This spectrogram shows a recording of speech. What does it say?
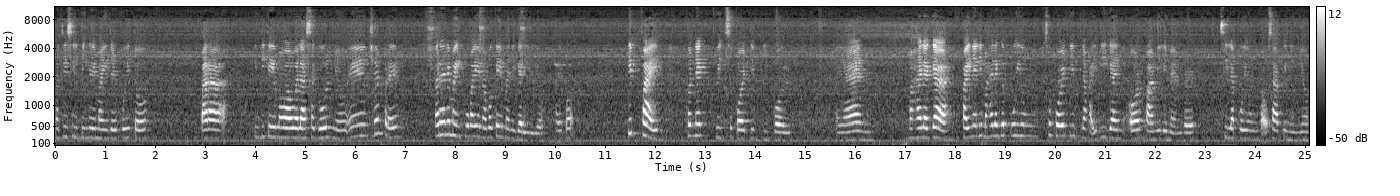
Magsisilbing reminder po ito para hindi kayo mawawala sa goal nyo. And syempre, para-remind po kayo na huwag kayong manigarilyo. Okay po? Tip 5, connect with supportive people. Ayan. Mahalaga. Finally, mahalaga po yung supportive na kaibigan or family member. Sila po yung kausapin ninyo.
